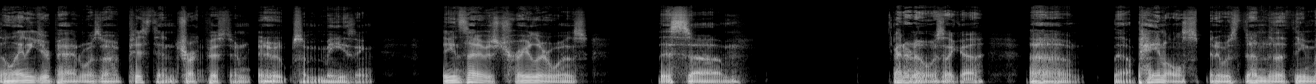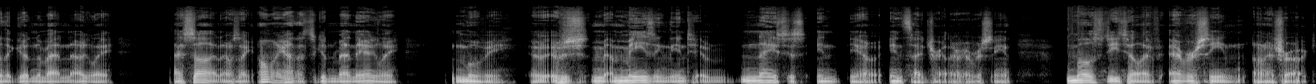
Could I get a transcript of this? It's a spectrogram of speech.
The landing gear pad was a piston, truck piston. It was amazing. The inside of his trailer was this um I don't know, it was like a uh, uh, panels and it was done to the theme of the good and the bad and the ugly. I saw it and I was like, "Oh my god, that's a good and bad and the ugly movie." It, it was amazing. The nicest in you know inside trailer I've ever seen. Most detail I've ever seen on a truck.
